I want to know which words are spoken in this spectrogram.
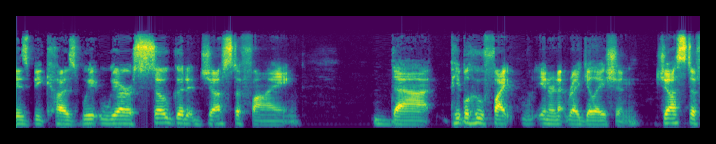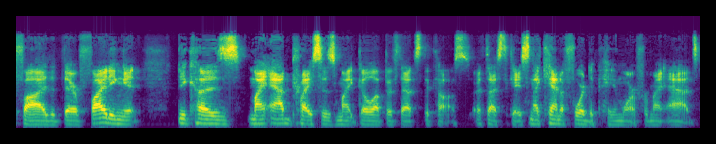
is because we we are so good at justifying that people who fight internet regulation justify that they're fighting it because my ad prices might go up if that's the cost if that's the case and i can't afford to pay more for my ads.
